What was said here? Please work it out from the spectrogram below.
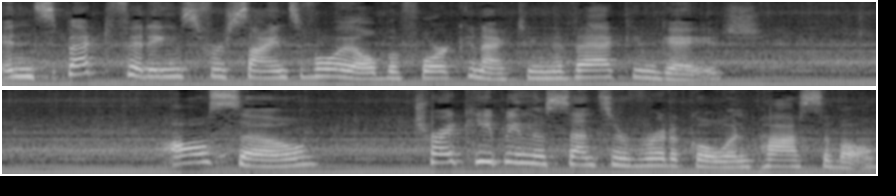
Inspect fittings for signs of oil before connecting the vacuum gauge. Also, try keeping the sensor vertical when possible.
